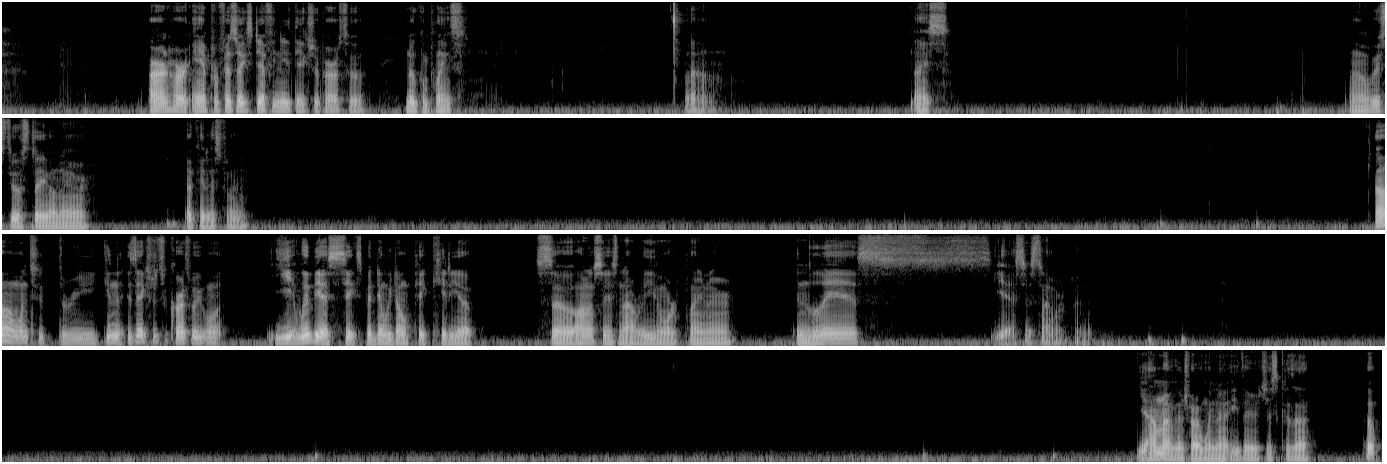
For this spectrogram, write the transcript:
Ironheart and Professor X definitely needed the extra power, so no complaints. Uh, nice. Uh, we'll still stay on air. Okay, that's fine. Oh, one, two, three. Is extra two cards we want? Yeah, we'll be at six, but then we don't pick Kitty up. So honestly, it's not really even worth playing there, unless yeah, it's just not worth playing. Yeah, I'm not gonna try to win that either, just cause I. Oh.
